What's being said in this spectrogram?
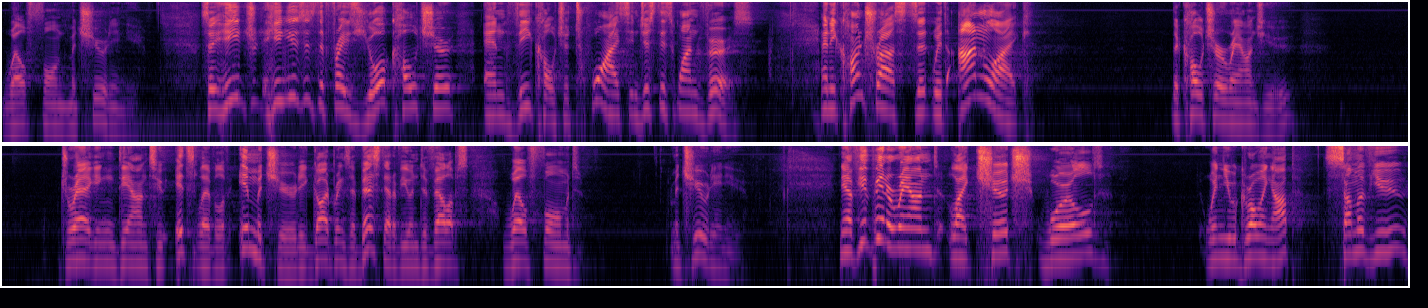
well formed maturity in you. So he, he uses the phrase your culture and the culture twice in just this one verse. And he contrasts it with unlike the culture around you, dragging down to its level of immaturity, God brings the best out of you and develops well formed maturity in you. Now, if you've been around like church world when you were growing up, some of you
